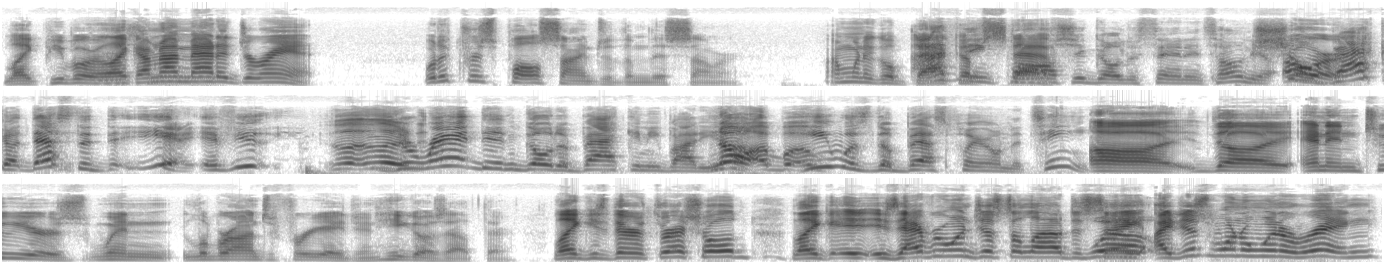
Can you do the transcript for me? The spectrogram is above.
Like people are like, I'm not mad at Durant. What if Chris Paul signs with them this summer? I'm gonna go back I think Steph. Paul should go to San Antonio. Sure. Oh, back up. That's the yeah. If you Durant didn't go to back anybody No, up. but- he was the best player on the team. Uh, the and in two years when LeBron's a free agent, he goes out there. Like, is there a threshold? Like, is everyone just allowed to say, "I just want to win a ring"?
